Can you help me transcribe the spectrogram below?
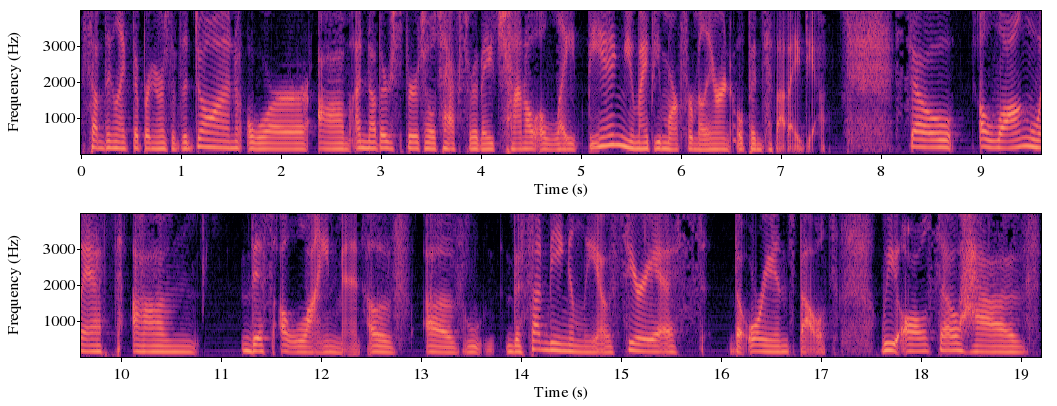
something like the bringers of the dawn or um, another spiritual text where they channel a light being you might be more familiar and open to that idea. So along with um, this alignment of of the sun being in leo sirius the orion's belt we also have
